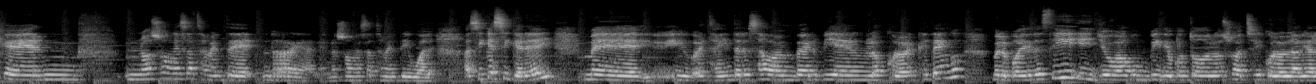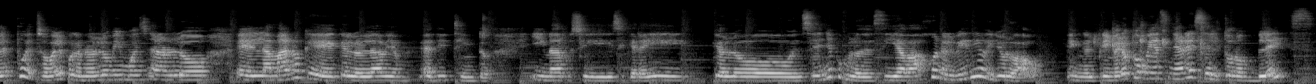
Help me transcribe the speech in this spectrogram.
que no son exactamente reales, no son exactamente iguales. Así que si queréis me, y estáis interesados en ver bien los colores que tengo, me lo podéis decir y yo hago un vídeo con todos los swatches y con los labiales puestos, ¿vale? Porque no es lo mismo enseñarlo en la mano que, que en los labios, es distinto. Y nada, pues si, si queréis que os lo enseñe, pues me lo decís abajo en el vídeo y yo lo hago. En el primero que os voy a enseñar es el tono Blaze.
